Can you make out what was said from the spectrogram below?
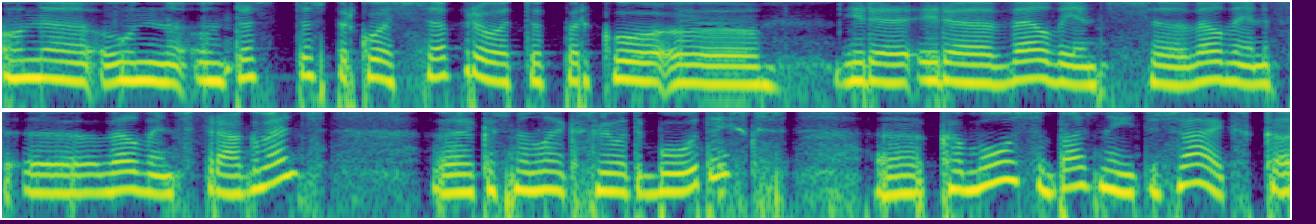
Un, uh, un, un tas, tas, par ko es saprotu, par ko uh, ir, ir uh, vēl viens, vēl, vien, uh, vēl viens fragments, kas man liekas ļoti būtisks, ka mūsu baznīcas vaigs, kā,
